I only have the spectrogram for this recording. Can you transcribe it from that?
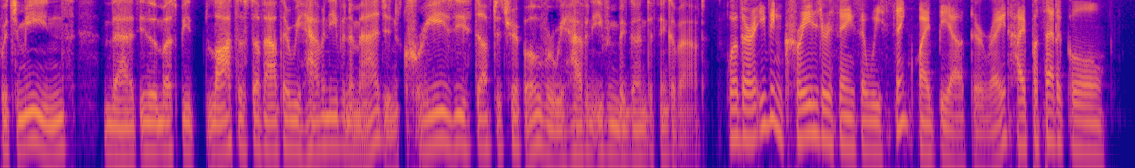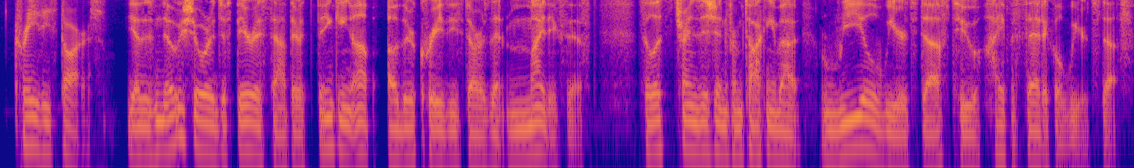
which means that there must be lots of stuff out there we haven't even imagined, crazy stuff to trip over we haven't even begun to think about. Well, there are even crazier things that we think might be out there, right? Hypothetical crazy stars. Yeah, there's no shortage of theorists out there thinking up other crazy stars that might exist. So let's transition from talking about real weird stuff to hypothetical weird stuff.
